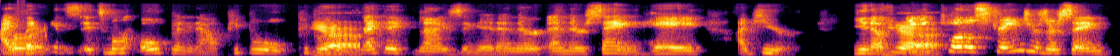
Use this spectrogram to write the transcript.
I right. think it's it's more open now. People people Yeah. are recognizing it and they're and they're saying, hey, I'm here. You know, Yeah. even total strangers are saying,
